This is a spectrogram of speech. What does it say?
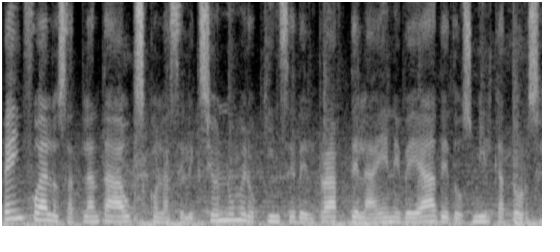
Payne fue a los Atlanta Hawks con la selección número 15 del draft de la NBA de 2014,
